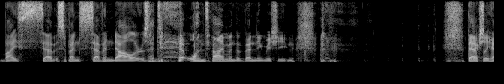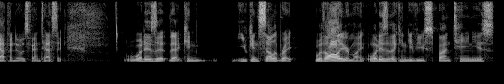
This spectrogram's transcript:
buy seven, spend seven dollars at one time in the vending machine. that actually happened. It was fantastic. What is it that can you can celebrate with all your might? What is it that can give you spontaneous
